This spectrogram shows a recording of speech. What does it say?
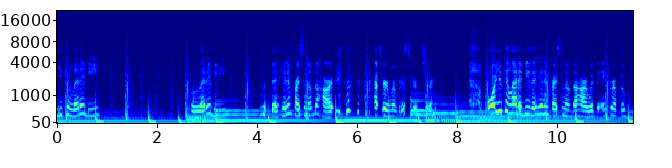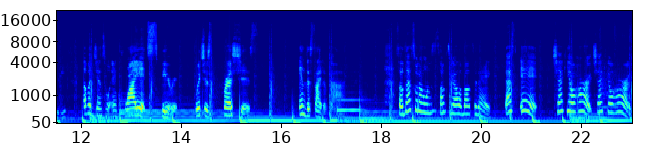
you can let it be, let it be the hidden person of the heart. I have to remember the scripture. Or you can let it be the hidden person of the heart with the incorruptible beauty of a gentle and quiet spirit, which is precious in the sight of God. So that's what I wanted to talk to y'all about today. That's it. Check your heart. Check your heart.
